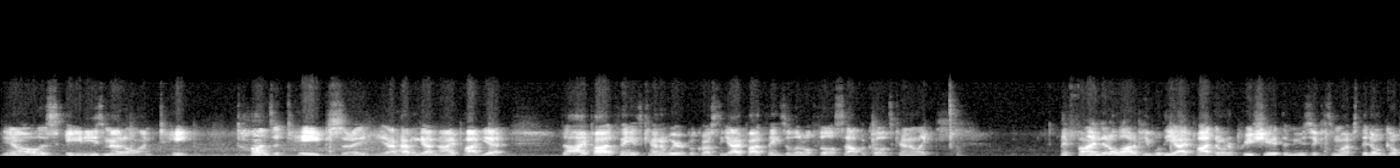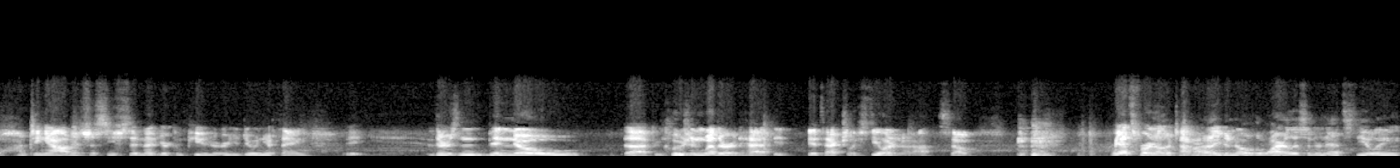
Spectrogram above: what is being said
you know all this '80s metal on tape, tons of tapes. I, I haven't got an iPod yet. The iPod thing is kind of weird because the iPod thing's a little philosophical. It's kind of like I find that a lot of people with the iPod don't appreciate the music as much. They don't go hunting out. It's just you're sitting at your computer, you're doing your thing. There's been no uh, conclusion whether it had it, it's actually stealing or not. So that's for another time. I don't even know the wireless internet stealing,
